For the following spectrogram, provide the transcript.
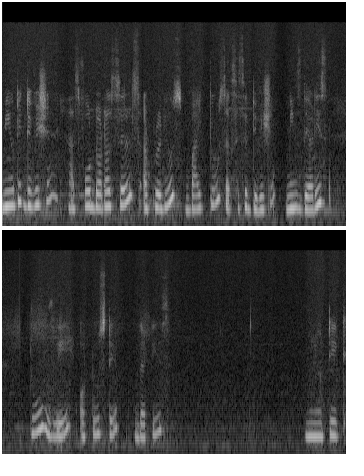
meiotic division has four daughter cells are produced by two successive division means there is two way or two step that is meiotic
